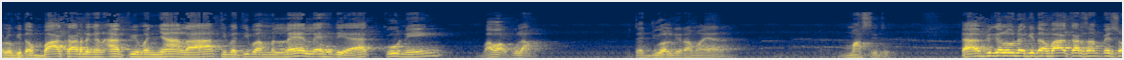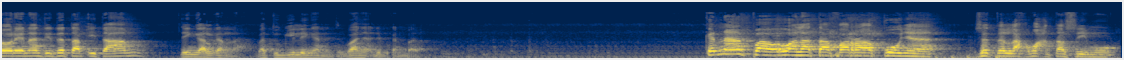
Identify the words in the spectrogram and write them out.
Kalau kita bakar dengan api menyala, tiba-tiba meleleh dia, kuning, bawa pulang. Kita jual di Ramayana. Emas itu. Tapi kalau udah kita bakar sampai sore nanti tetap hitam, tinggalkanlah. Batu gilingan itu banyak di Pekanbaru. Kenapa wala tafarraqunya setelah wa'tasimu?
